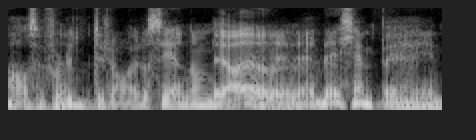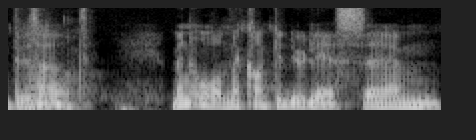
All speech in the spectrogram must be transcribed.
altså, for du drar oss igjennom. Ja, ja. Det, det er kjempeinteressant. Men Åne, kan ikke du lese um,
